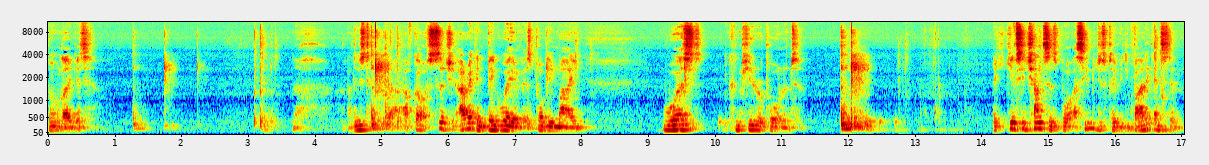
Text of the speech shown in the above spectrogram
Don't like it. I lose to I've got such, I reckon Big Wave is probably my worst computer opponent. Like, he gives you chances, but I seem to just play really bad against him.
